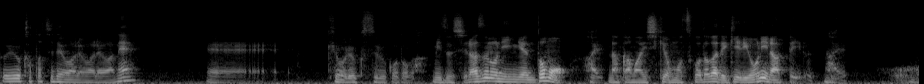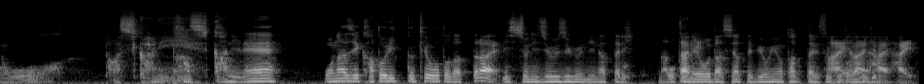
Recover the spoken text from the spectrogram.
という形で我々はね、えー協力することが見ず知らずの人間ともはい、仲間意識を持つことができるようになっている。はい、お確かに。ー確かにね。同じカトリック教徒だったら一緒に十字軍になったりお金を出し合って病院を建てたりすることができる、はいはい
